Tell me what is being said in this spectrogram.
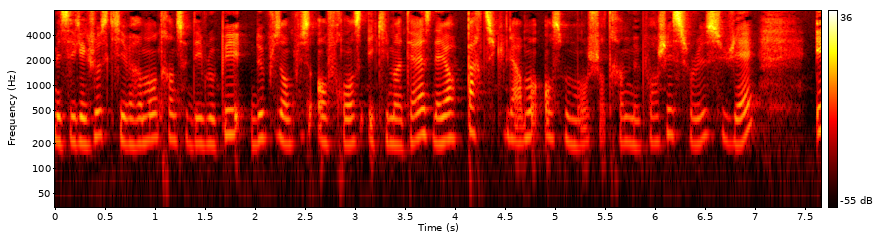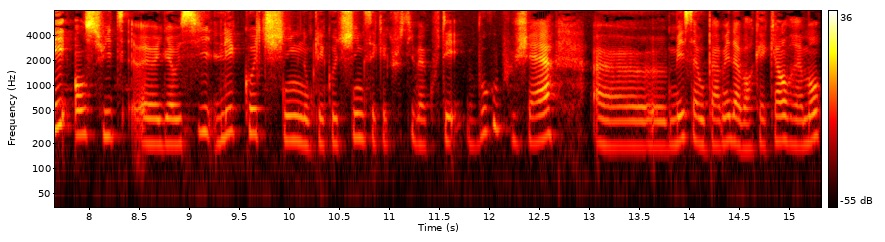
mais c'est quelque chose qui est vraiment en train de se développer de plus en plus en France et qui m'intéresse d'ailleurs particulièrement en ce moment. Je suis en train de me pencher sur le sujet. Et ensuite, euh, il y a aussi les coachings. Donc les coachings, c'est quelque chose qui va coûter beaucoup plus cher, euh, mais ça vous permet d'avoir quelqu'un vraiment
